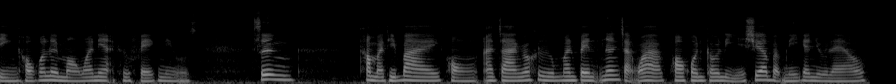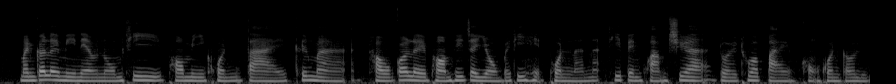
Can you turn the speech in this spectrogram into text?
ริง ๆ เขาก็เลยมองว่าเนี่ยคือ fake news ซึ่งคำอธิบายของอาจารย์ก็คือมันเป็นเนื่องจากว่าพอคนเกาหลีเชื่อแบบนี้กันอยู่แล้ว มันก็เลยมีแนวโน้มที่พอมีคนตายขึ้นมา เขาก็เลยพร้อมที่จะโยงไปที่เหตุผลนั้นอะที่เป็นความเชื่อโดยทั่วไปของคนเกาหลี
